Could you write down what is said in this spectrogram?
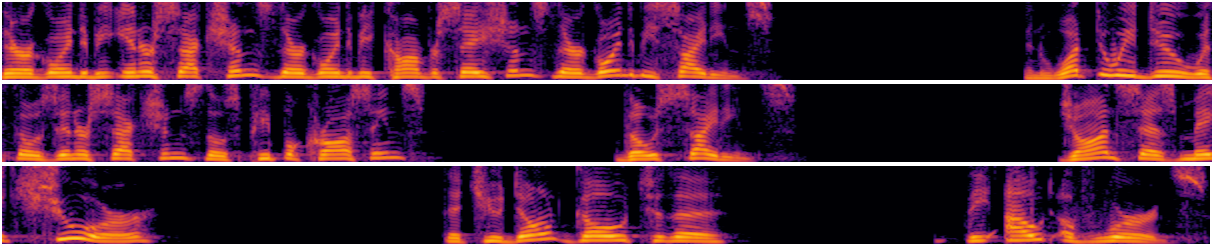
there are going to be intersections, there are going to be conversations, there are going to be sightings. And what do we do with those intersections, those people crossings, those sightings? John says, make sure that you don't go to the, the out of words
